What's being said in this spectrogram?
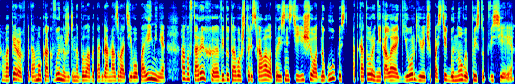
Во-первых, потому как вынуждена была бы тогда назвать его по имени, а во-вторых, ввиду того, что рисковала произнести еще одну глупость, от которой Николая Георгиевича постиг бы новый приступ веселья.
